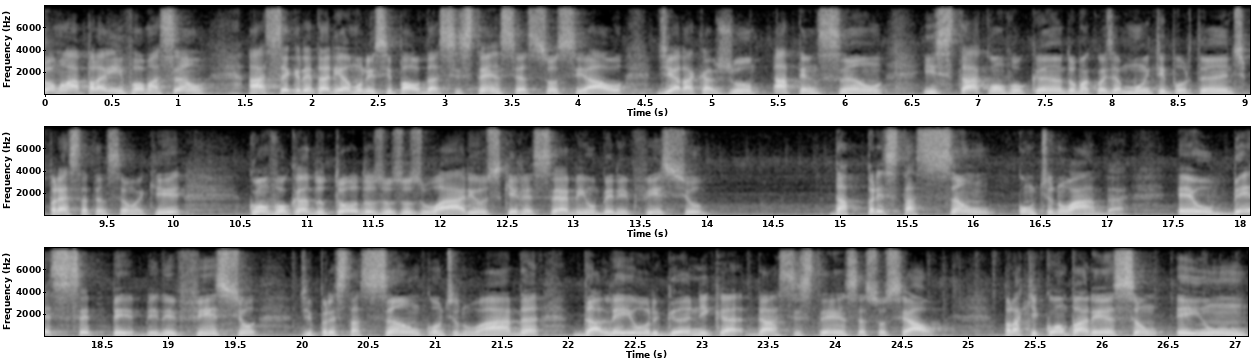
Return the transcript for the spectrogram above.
Vamos lá para a informação. A Secretaria Municipal da Assistência Social de Aracaju, atenção, está convocando uma coisa muito importante, presta atenção aqui, convocando todos os usuários que recebem o benefício da prestação continuada. É o BCP, Benefício de Prestação Continuada da Lei Orgânica da Assistência Social, para que compareçam em um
